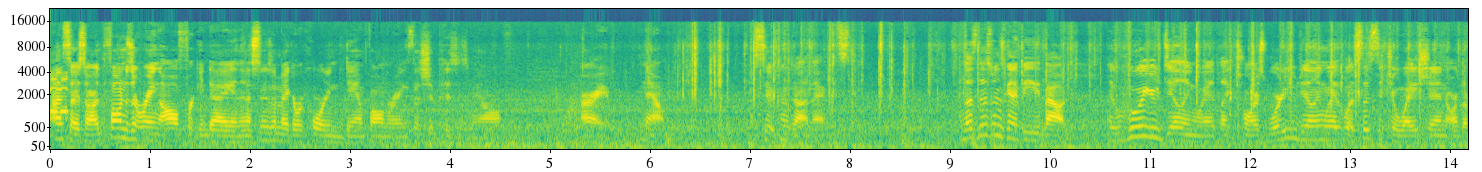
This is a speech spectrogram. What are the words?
I'm so sorry. The phone doesn't ring all freaking day. And then as soon as I make a recording, the damn phone rings. That shit pisses me off. All right. Now, let's see what comes out next. Unless This one's to be about like who are you dealing with like taurus what are you dealing with what's the situation or the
